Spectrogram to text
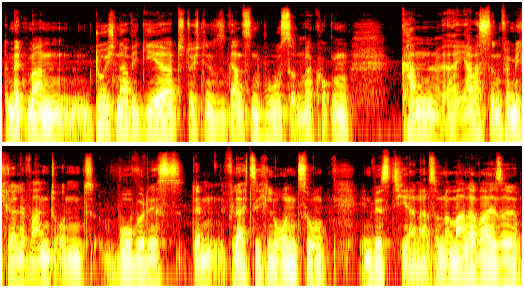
damit man durchnavigiert durch den ganzen Wust und mal gucken kann, äh, ja, was ist denn für mich relevant und wo würde es denn vielleicht sich lohnen zu investieren. Also normalerweise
